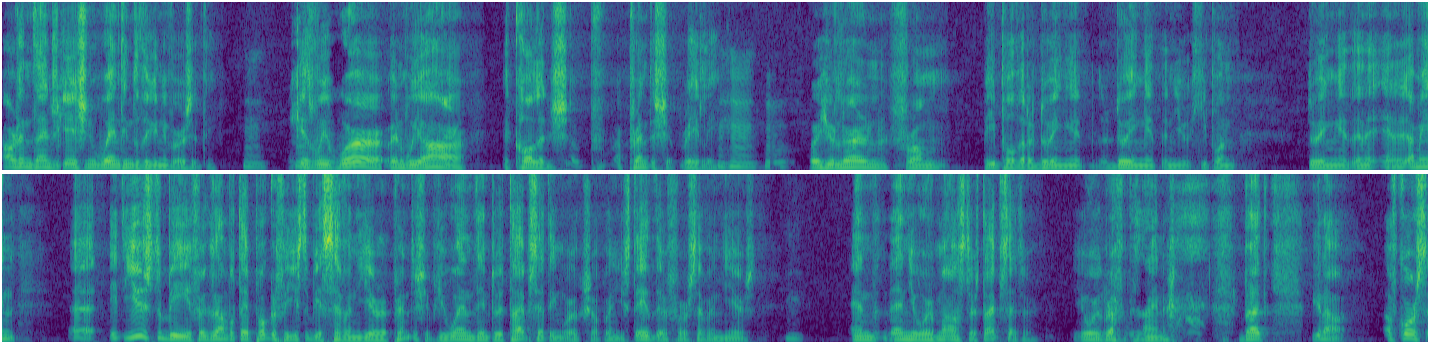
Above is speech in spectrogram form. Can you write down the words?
art and education went into the university mm. Because we were and we are a college apprenticeship really mm-hmm. where you learn from people that are doing it doing it and you keep on doing it and, and i mean uh, it used to be, for example, typography used to be a seven-year apprenticeship. You went into a typesetting workshop and you stayed there for seven years, mm. and then you were a master typesetter. You were a graphic designer. but you know, of course,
